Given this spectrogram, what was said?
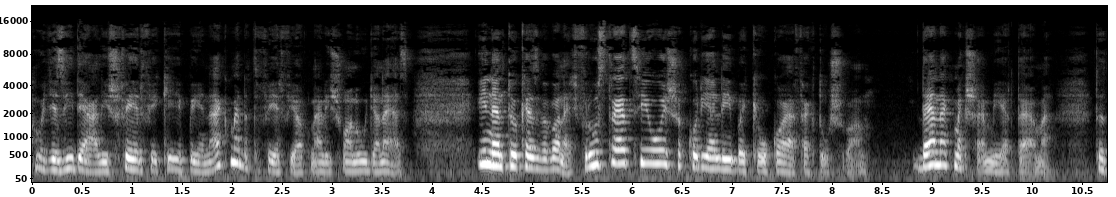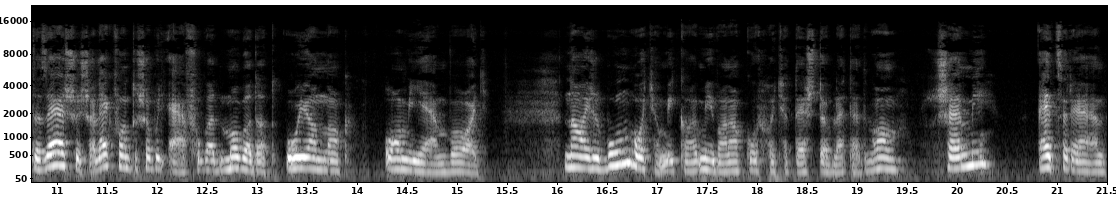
vagy az ideális férfi képének, mert a férfiaknál is van ugyanez. Innentől kezdve van egy frusztráció, és akkor ilyen lébatyóka effektus van. De ennek meg semmi értelme. Tehát az első és a legfontosabb, hogy elfogad magadat olyannak, amilyen vagy. Na és bum, hogyha mi, mi van akkor, hogyha testtöbleted van? Semmi. Egyszerűen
